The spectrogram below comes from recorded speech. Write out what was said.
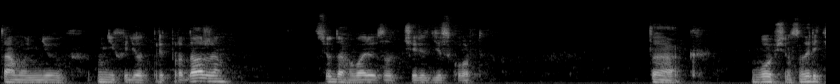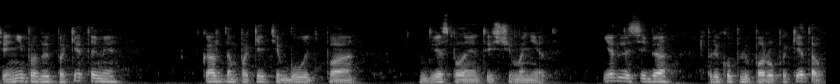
Там у них, у них идет предпродажа. Все договариваются через Discord. Так, в общем, смотрите, они продают пакетами. В каждом пакете будет по 2500 монет. Я для себя прикуплю пару пакетов,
